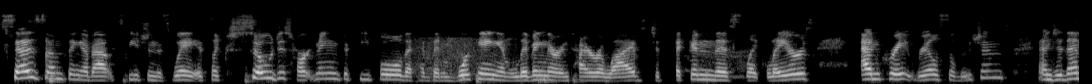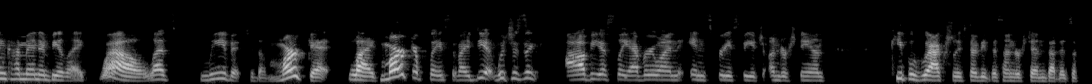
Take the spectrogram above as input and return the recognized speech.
says something about speech in this way, it's like so disheartening to people that have been working and living their entire lives to thicken this like layers and create real solutions. And to then come in and be like, well, let's leave it to the market, like marketplace of idea, which is like, obviously everyone in free speech understands people who actually study this understand that is a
